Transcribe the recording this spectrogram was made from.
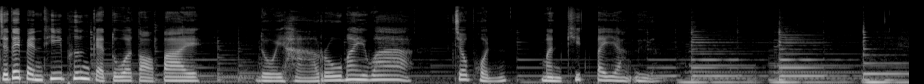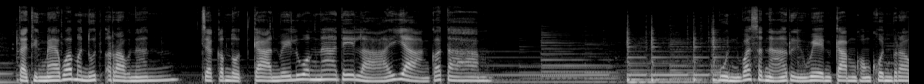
จะได้เป็นที่พึ่งแก่ตัวต่อไป โดยหารู้ไม่ว่า เจ้าผลมันคิดไปอย่างอื่น แต่ถึงแม้ว่ามนุษย์เรานั้นจะกำหนดการไว้ล่วงหน้าได้หลายอย่างก็ตาม บุญวาสนาหรือเวรกรรมของคนเรา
